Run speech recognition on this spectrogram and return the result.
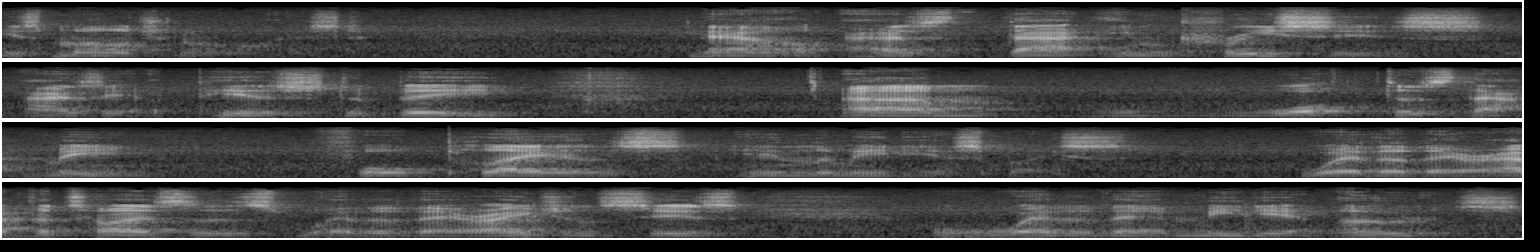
is marginalised. Now, as that increases, as it appears to be, um, what does that mean for players in the media space? Whether they're advertisers, whether they're agencies, or whether they're media owners.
